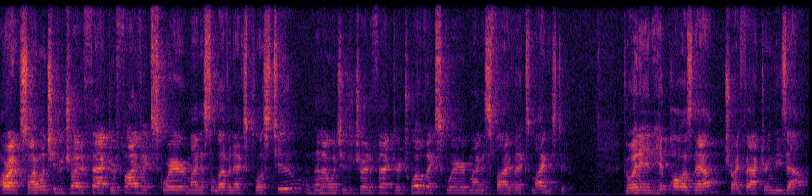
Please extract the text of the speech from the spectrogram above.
All right, so I want you to try to factor 5x squared minus 11x plus 2, and then I want you to try to factor 12x squared minus 5x minus 2. Go ahead and hit pause now. Try factoring these out.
